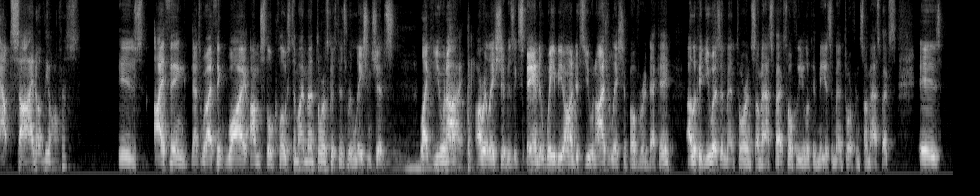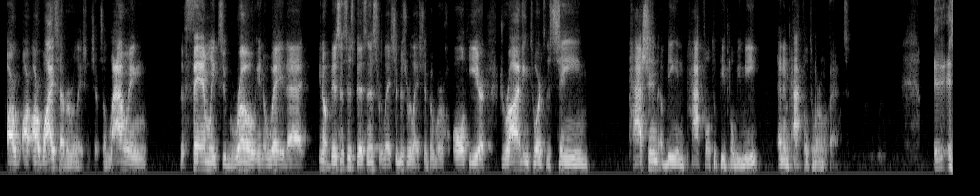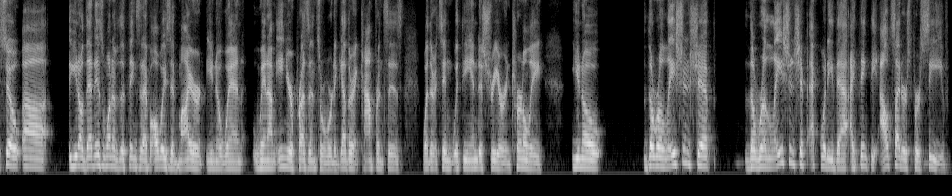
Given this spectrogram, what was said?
outside of the office is I think that's where I think why I'm still close to my mentors because there's relationships like you and I. Our relationship is expanded way beyond just you and I's relationship over a decade. I look at you as a mentor in some aspects. Hopefully, you look at me as a mentor in some aspects. Is our, our, our wives have a relationships, allowing the family to grow in a way that you know business is business, relationship is relationship, but we're all here driving towards the same passion of being impactful to people we meet and impactful to our own families. So, uh, you know, that is one of the things that I've always admired, you know, when when I'm in your presence or we're together at conferences, whether it's in with the industry or internally, you know, the relationship the relationship equity that I think the outsiders perceive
